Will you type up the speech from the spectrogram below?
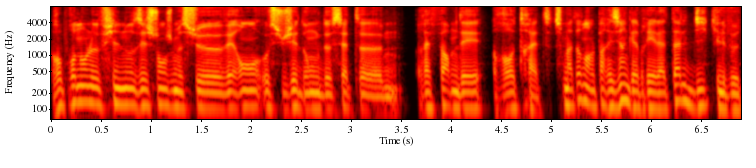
Reprenons le fil de nos échanges, Monsieur Véran, au sujet donc de cette euh, réforme des retraites. Ce matin, dans le Parisien, Gabriel Attal dit qu'il veut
